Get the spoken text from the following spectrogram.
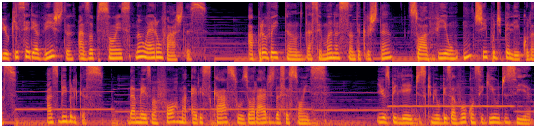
E o que seria visto, as opções não eram vastas. Aproveitando da Semana Santa Cristã, só haviam um tipo de películas, as bíblicas. Da mesma forma, era escasso os horários das sessões. E os bilhetes que meu bisavô conseguiu dizia:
